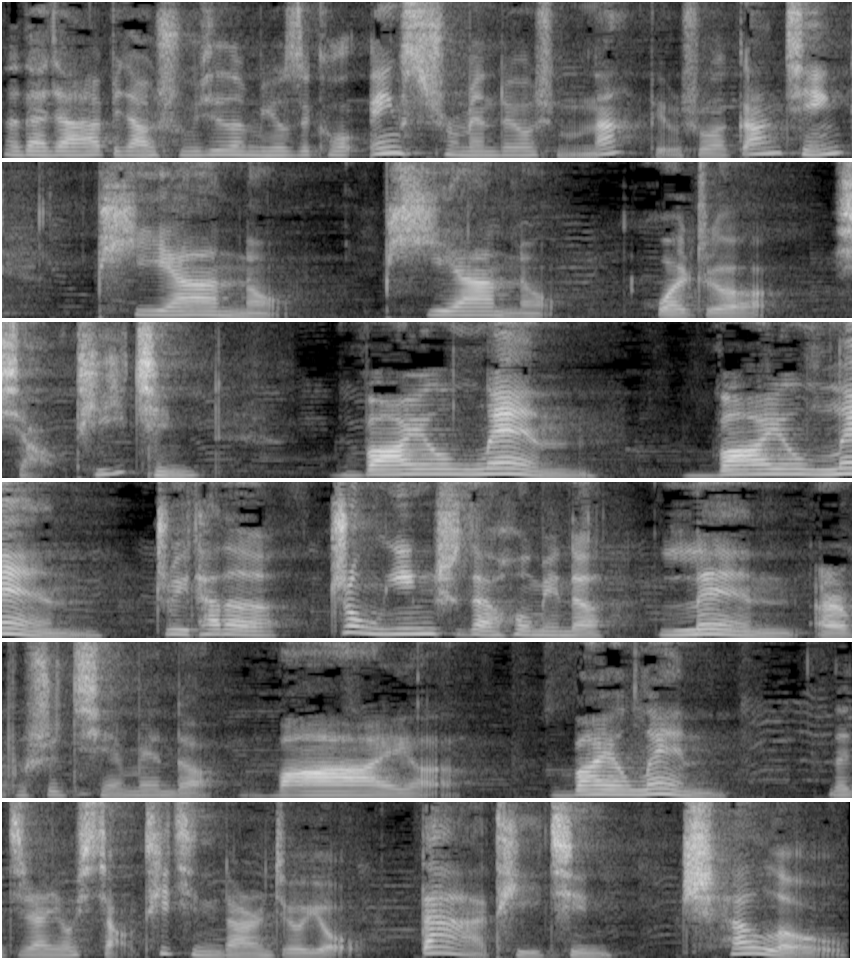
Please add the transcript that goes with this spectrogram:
那大家比较熟悉的 musical instrument 都有什么呢？比如说钢琴 piano piano，或者小提琴 violin violin。注意它的重音是在后面的 lin，而不是前面的 viol violin。那既然有小提琴，当然就有大提琴 Cello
